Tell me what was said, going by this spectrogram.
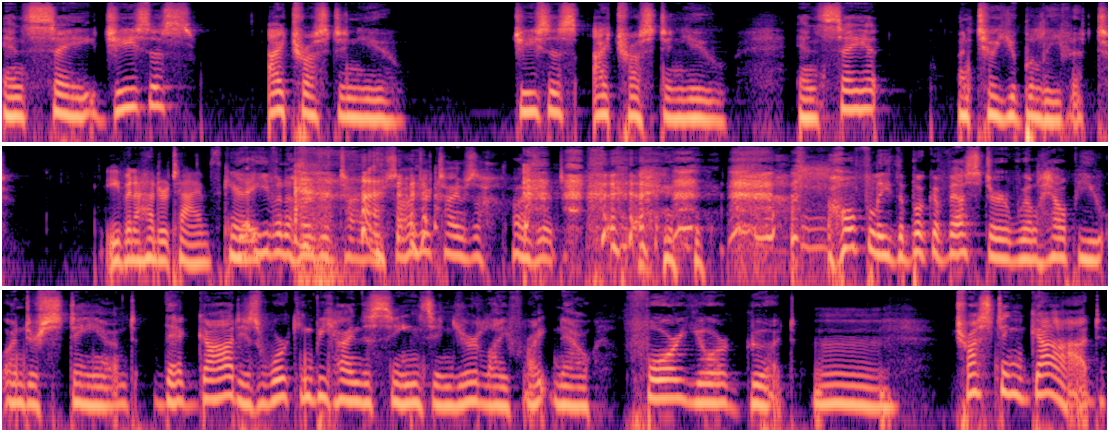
and say, Jesus, I trust in you. Jesus, I trust in you. And say it until you believe it. Even a hundred times, Carrie. Yeah, even a hundred times, a hundred times a hundred. Hopefully, the book of Esther will help you understand that God is working behind the scenes in your life right now for your good. Mm. Trusting God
